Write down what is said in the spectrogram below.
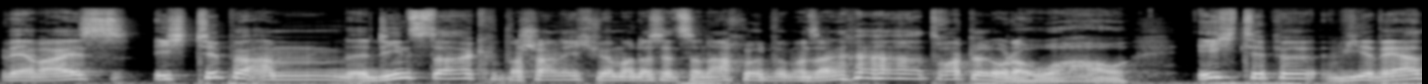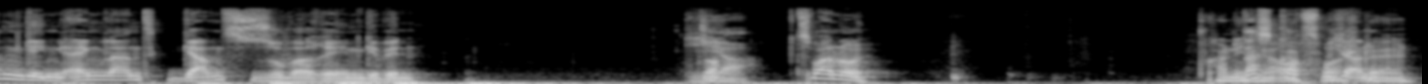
wer weiß, ich tippe am Dienstag, wahrscheinlich, wenn man das jetzt danach hört, wird man sagen, haha, Trottel oder wow. Ich tippe, wir werden gegen England ganz souverän gewinnen. So, Ja, 2-0. kann ich Das mir auch kotzt mich an. vorstellen.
